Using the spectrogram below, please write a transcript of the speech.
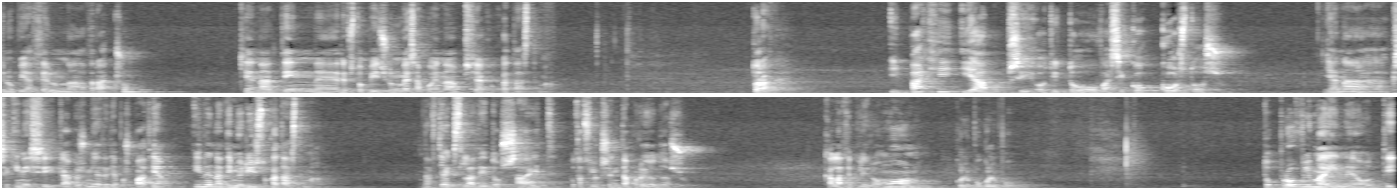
την οποία θέλουν να δράξουν και να την ε, ρευστοποιήσουν μέσα από ένα ψηφιακό κατάστημα. Τώρα, υπάρχει η άποψη ότι το βασικό κόστος για να ξεκινήσει κάποιος μια τέτοια προσπάθεια είναι να δημιουργήσεις το κατάστημα. Να φτιάξεις δηλαδή το site που θα φιλοξενεί τα προϊόντα σου. Καλάθε πληρωμών, κουλουπού κουλουπού. Το πρόβλημα είναι ότι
